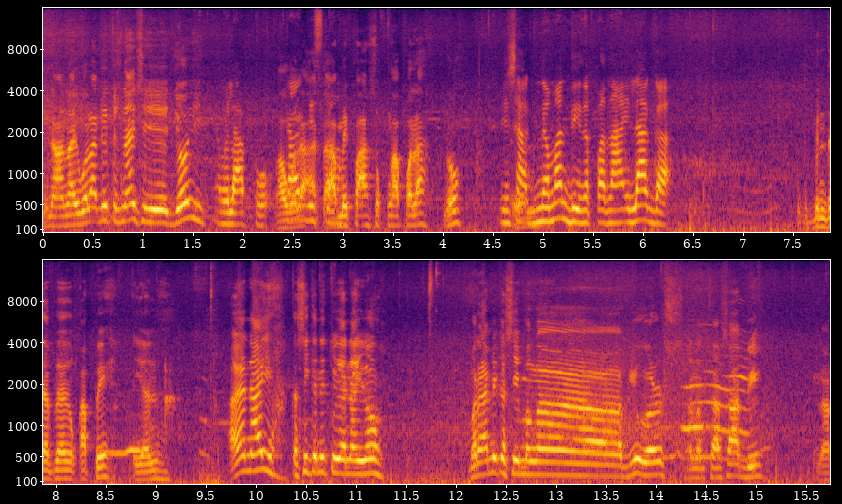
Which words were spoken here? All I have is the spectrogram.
Ni nanay, wala dito si nanay, si Joy. Wala po. Ah, wala, at ah, may pasok nga pala, no? Yung sag naman, di na pa nailaga. Pinagtimpla ng kape, ayan. Ayan ay, kasi ganito yan ay, no? Marami kasi mga viewers na nagsasabi na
